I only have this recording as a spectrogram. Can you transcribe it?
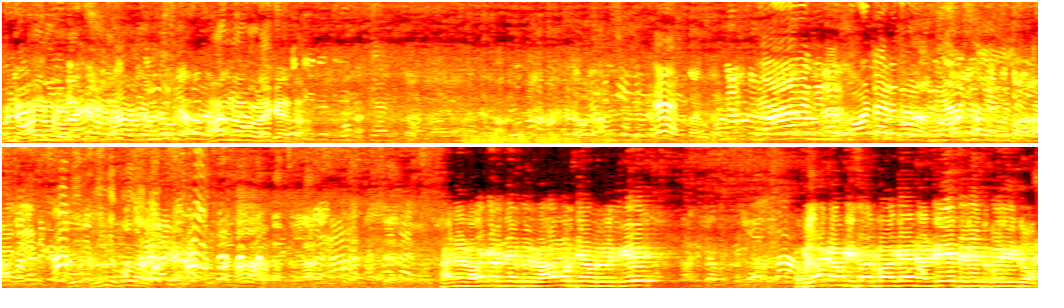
கொஞ்சம் வாங்கினவங்க விளைக்க வாங்கினவங்க விளைக்க நேரம் நின்று போட்டோ எடுக்கிறதுக்கு நேரம் நின்று அண்ணன் வழக்கறிஞர் திரு ராமூர்த்தி அவர்களுக்கு விழா கமிட்டி சார்பாக நன்றியை தெரிவித்துக் கொள்கின்றோம்.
